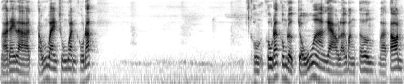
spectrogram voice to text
Và đây là tổng quan xung quanh khu đất. Khu, khu đất cũng được chủ ờ, gào lại bằng tường và ton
